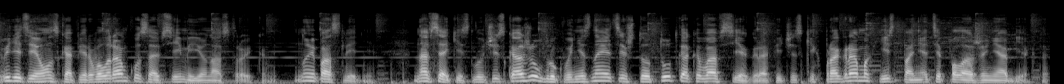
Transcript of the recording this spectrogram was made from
Видите, он скопировал рамку со всеми ее настройками. Ну и последнее. На всякий случай скажу, вдруг вы не знаете, что тут, как и во всех графических программах, есть понятие положения объекта.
